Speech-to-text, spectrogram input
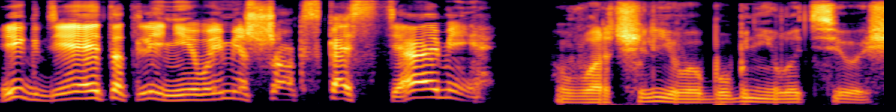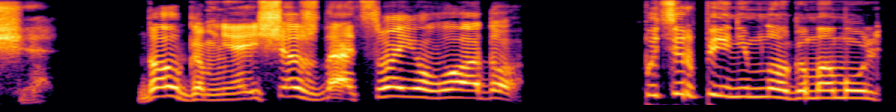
«И где этот ленивый мешок с костями?» Ворчливо бубнила теща. «Долго мне еще ждать свою воду?» «Потерпи немного, мамуль!»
